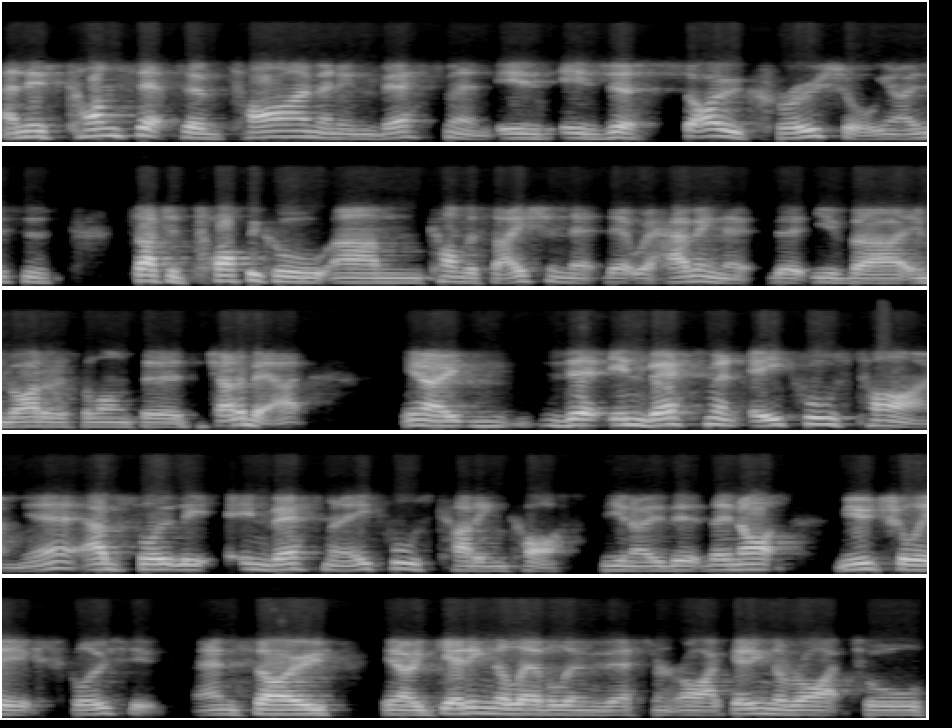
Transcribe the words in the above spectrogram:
And this concept of time and investment is is just so crucial. You know, this is such a topical um, conversation that, that we're having that, that you've uh, invited us along to, to chat about you know, that investment equals time. Yeah, absolutely. Investment equals cutting costs. You know, they're, they're not mutually exclusive. And so, you know, getting the level of investment right, getting the right tools,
